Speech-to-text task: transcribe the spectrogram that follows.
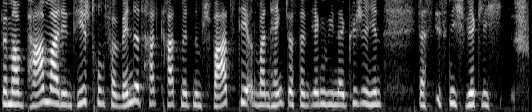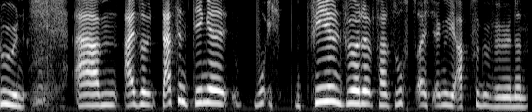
Wenn man ein paar Mal den Teestrumpf verwendet hat, gerade mit einem Schwarztee und man hängt das dann irgendwie in der Küche hin, das ist nicht wirklich schön. Ähm, also das sind Dinge, wo ich empfehlen würde, versucht es euch irgendwie abzugewöhnen.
